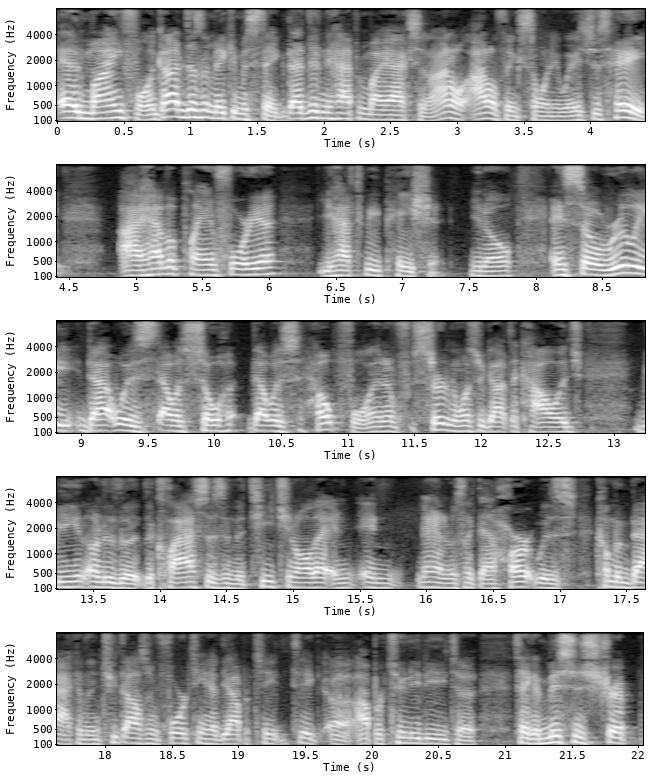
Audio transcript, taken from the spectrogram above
and mindful. God doesn't make a mistake. That didn't happen by accident. I don't. I don't think so. Anyway, it's just, hey, I have a plan for you. You have to be patient. You know, and so really that was that was so that was helpful. And certainly once we got to college, being under the, the classes and the teaching all that, and, and man, it was like that heart was coming back. And then 2014 I had the opportunity to take, uh, opportunity to take a missions trip.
